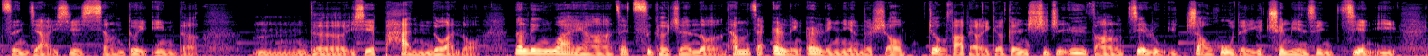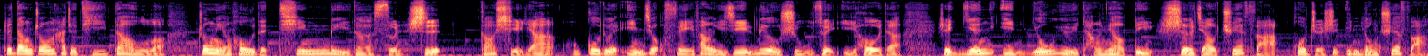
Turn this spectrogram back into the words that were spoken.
增加一些相对应的。嗯的一些判断哦，那另外啊，在刺客针哦，他们在二零二零年的时候就有发表了一个跟实质预防、介入与照护的一个全面性建议，这当中他就提到了中年后的听力的损失。高血压或过度饮酒、肥胖，以及六十五岁以后的这烟瘾、忧郁、糖尿病、社交缺乏，或者是运动缺乏、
